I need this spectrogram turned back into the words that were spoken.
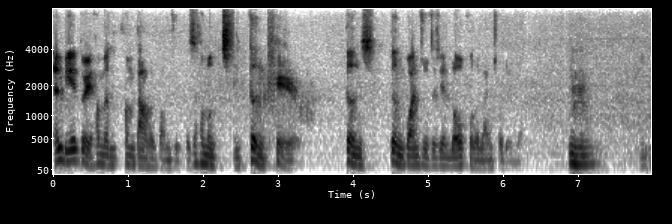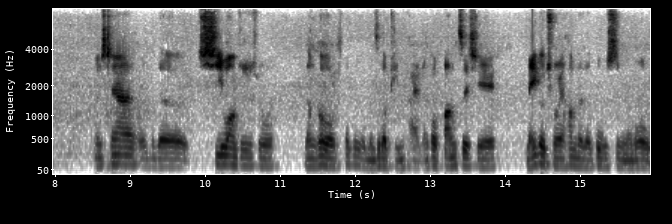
，NBA 对他们他们当然会关注，可是他们其实更 care 更。更关注这些 local 的篮球联盟。嗯，我们现在我们的希望就是说，能够透过我们这个平台，能够帮这些每一个球员他们的故事，能够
